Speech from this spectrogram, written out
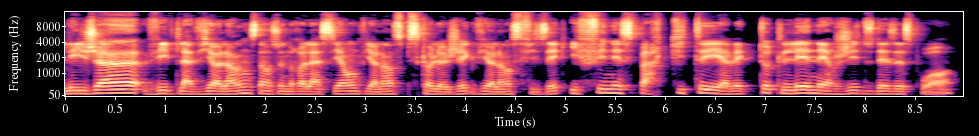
Les gens vivent de la violence dans une relation, violence psychologique, violence physique. Ils finissent par quitter avec toute l'énergie du désespoir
